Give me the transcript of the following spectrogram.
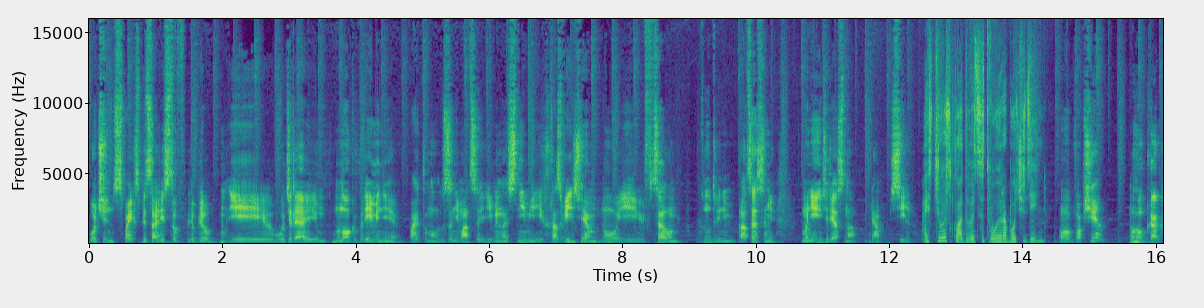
очень своих специалистов люблю и уделяю им много времени, поэтому заниматься именно с ними, их развитием, ну и в целом внутренними процессами мне интересно прям сильно. А из чего складывается твой рабочий день? Вообще, ну, как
